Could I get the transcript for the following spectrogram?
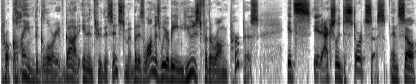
proclaim the glory of God in and through this instrument. But as long as we are being used for the wrong purpose, it's it actually distorts us. And so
